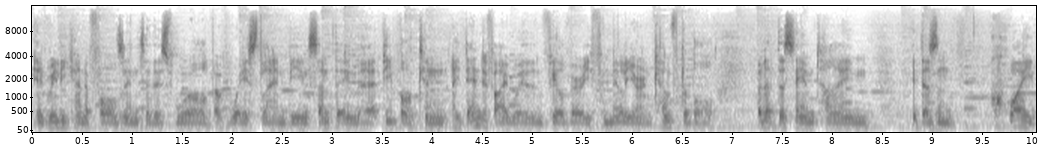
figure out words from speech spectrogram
It really kind of falls into this world of wasteland being something that people can identify with and feel very familiar and comfortable, but at the same time, it doesn't quite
